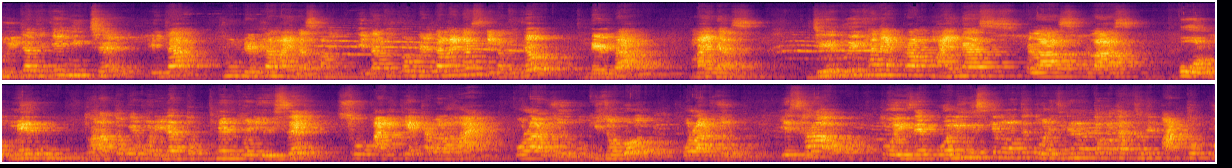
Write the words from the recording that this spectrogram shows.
দুইটা থেকেই নিচ্ছে, এটা টু ডেল্টা মাইনাস মানে এটা থেকেও ডেল্টা মাইনাস এটা থেকেও ডেল্টা মাইনাস যেহেতু এখানে একটা মাইনাস প্লাস প্লাস পোল মেরু ধনাত্মক এবং ঋণাত্মক মেরু তৈরি হয়েছে। সো পানিকে একটা বলা হয় পোলার যৌগ। কি যৌগ? পোলার যৌগ। এছাড়াও তো এই যে পোলিং স্কেল মধ্যে তড়িৎ ঋণাত্মকতার যদি পার্থক্য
